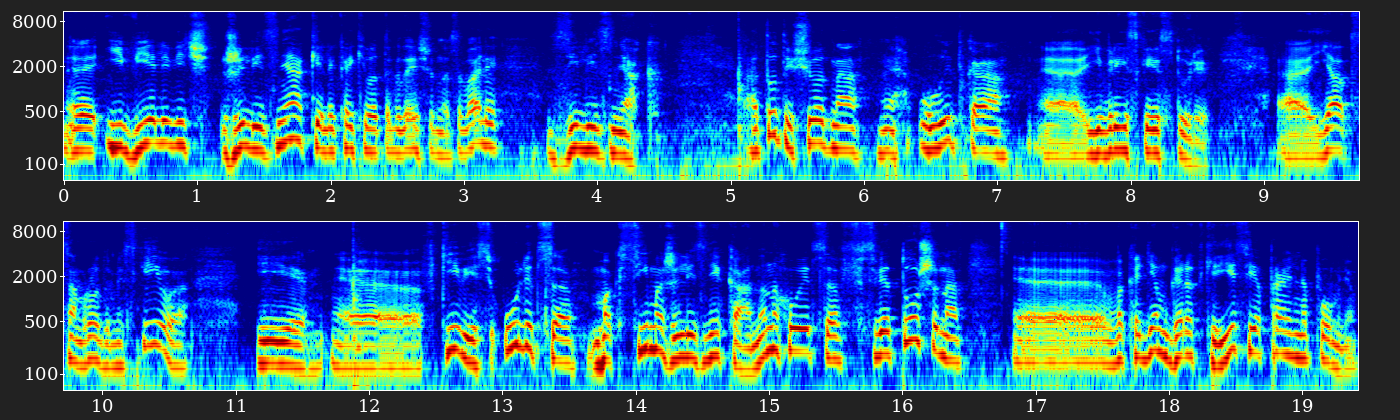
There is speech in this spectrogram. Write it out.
э, Ивелевич Железняк, или как его тогда еще называли, Зелезняк. А тут еще одна э, улыбка э, еврейской истории. Э, я сам родом из Киева, и в Киеве есть улица Максима Железняка. Она находится в Святошино, в Академгородке, если я правильно помню.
